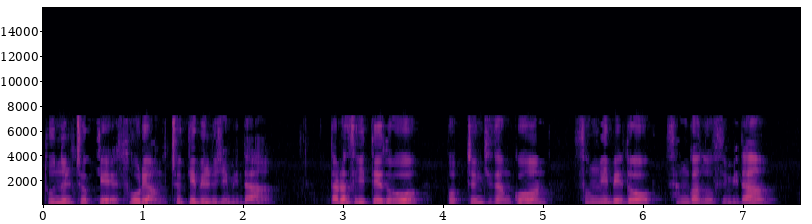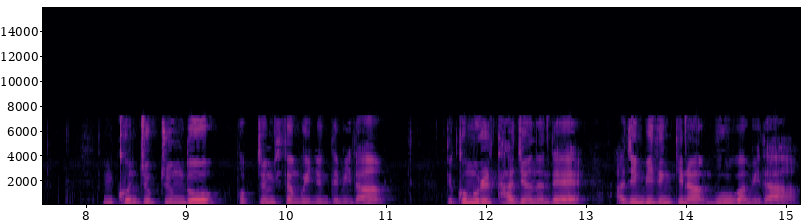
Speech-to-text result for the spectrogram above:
돈을 적게, 소량, 적게 빌려줍니다. 따라서 이때도 법정지상권 성립에도 상관없습니다. 건축 중도 법정지상권 인정됩니다. 건물을 다 지었는데 아직 미등기나 무효가입니다.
